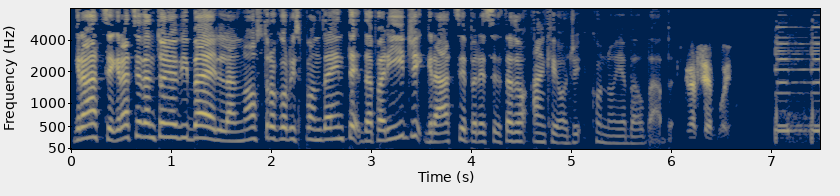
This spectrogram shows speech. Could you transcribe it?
Grazie, grazie ad Antonio Di Bella, il nostro corrispondente da Parigi. Grazie per essere stato anche oggi con noi a Baobab. Grazie a voi.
